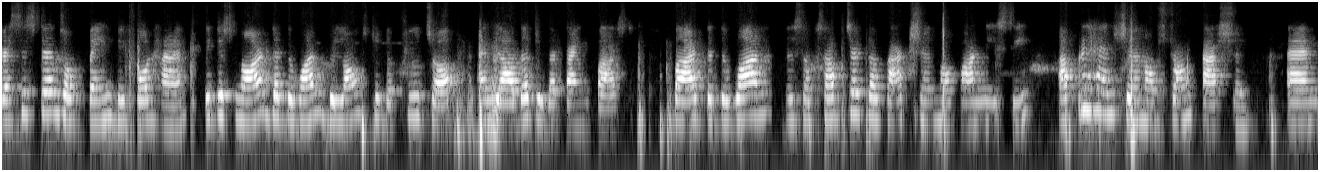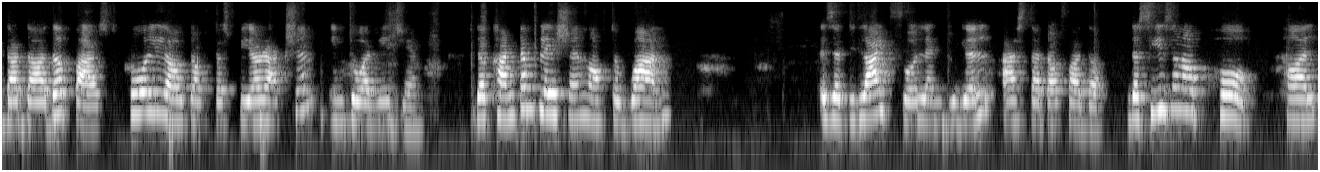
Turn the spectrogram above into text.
resistance of pain beforehand, it is not that the one belongs to the future and the other to the time past, but that the one is a subject of action of uneasy, apprehension of strong passion, and that the other passed wholly out of the sphere action into a region the contemplation of the one is as delightful and real as that of other. The season of hope, all,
